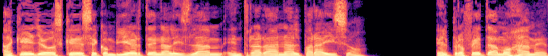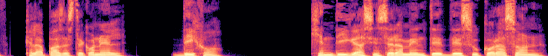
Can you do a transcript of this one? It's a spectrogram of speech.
Aquellos que se convierten al Islam entrarán al paraíso. El profeta Mohammed, que la paz esté con él, dijo, Quien diga sinceramente de su corazón,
